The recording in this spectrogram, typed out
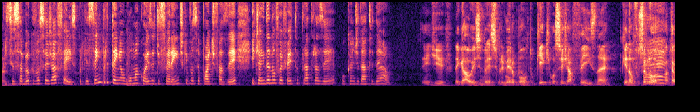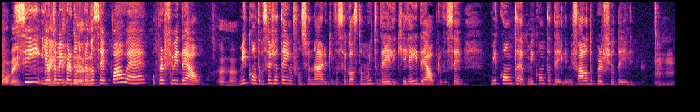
Preciso saber o que você já fez, porque sempre tem alguma coisa diferente que você pode fazer e que ainda não foi feito para trazer o candidato ideal. Entendi. Legal esse, Muito esse primeiro bom, ponto. O que, que você já fez, né? Porque não funcionou É. até o momento. Sim, e Pra eu também entender, pergunto pra né? você, qual é o perfil ideal? Aham. Me conta, você já tem um funcionário que você gosta muito dele, que ele é ideal pra você? Me conta, me conta dele, me fala do perfil dele. Uhum.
